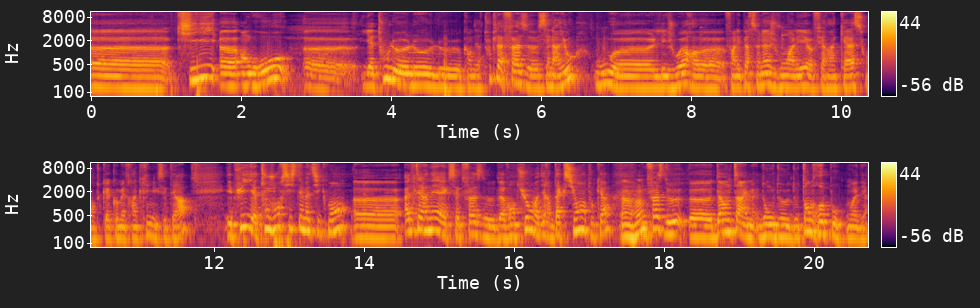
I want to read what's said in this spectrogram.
euh, qui, euh, en gros, euh, il y a tout le, le- le- comment dire, toute la phase scénario où les joueurs, enfin les personnages vont aller faire un casse ou en tout cas commettre un crime, etc. Et puis il y a toujours systématiquement alterné avec cette phase d'aventure, on va dire d'action en tout cas, Mhm. une phase de downtime, donc de, de temps de repos, on va dire.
